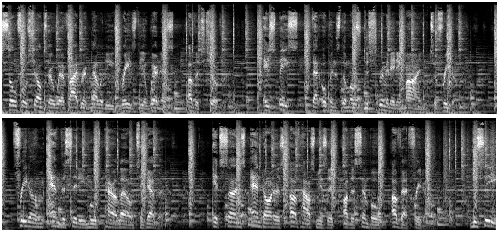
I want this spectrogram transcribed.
soulful shelter where vibrant melodies raise the awareness of its children. A space that opens the most discriminating mind to freedom. Freedom and the city move parallel together. Its sons and daughters of house music are the symbol of that freedom. You see,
